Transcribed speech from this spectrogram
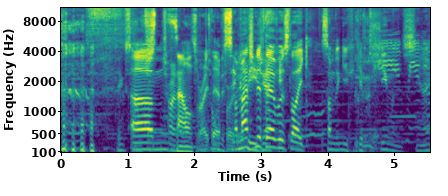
I think so. Um, Just trying to- Sounds right there for a imagine if there was like something you could give to humans you know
